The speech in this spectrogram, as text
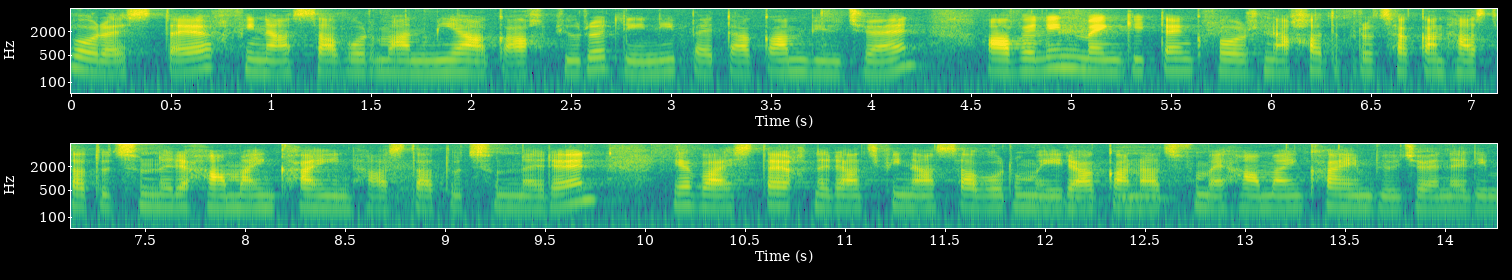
որ այստեղ ֆինանսավորման միակ աղբյուրը լինի պետական բյուջեն։ Ավելին մենք գիտենք, որ նախադպրոցական հաստատությունները համայնքային հաստատություններ են եւ այստեղ նրանց ֆինանսավորումը իրականացվում է համայնքային բյուջեների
